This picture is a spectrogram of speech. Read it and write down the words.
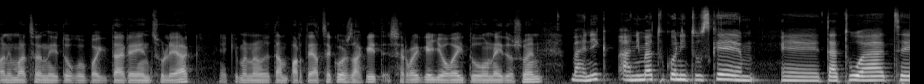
animatzen ditugu baita ere entzuleak, ekimen horretan parte hartzeko ez dakit, zerbait gehiago gaitu nahi duzuen? Ba, nik animatuko nituzke e, tatuat e,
